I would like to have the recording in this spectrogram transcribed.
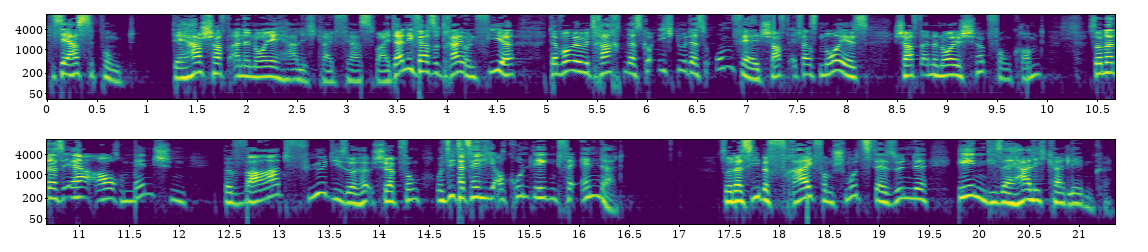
Das ist der erste Punkt der Herrschaft eine neue Herrlichkeit, Vers 2. Dann die Verse 3 und 4, da wollen wir betrachten, dass Gott nicht nur das Umfeld schafft, etwas Neues schafft, eine neue Schöpfung kommt, sondern dass er auch Menschen bewahrt für diese Schöpfung und sie tatsächlich auch grundlegend verändert. sodass sie befreit vom Schmutz der Sünde in dieser Herrlichkeit leben können.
